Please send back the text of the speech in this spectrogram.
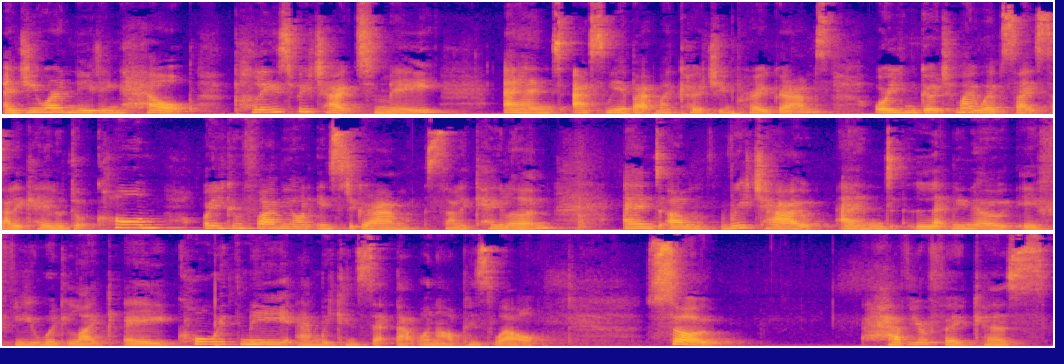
and you are needing help, please reach out to me and ask me about my coaching programs, or you can go to my website, sallycalen.com, or you can find me on Instagram, sallycalen, and um, reach out and let me know if you would like a call with me, and we can set that one up as well. So, have your focus,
